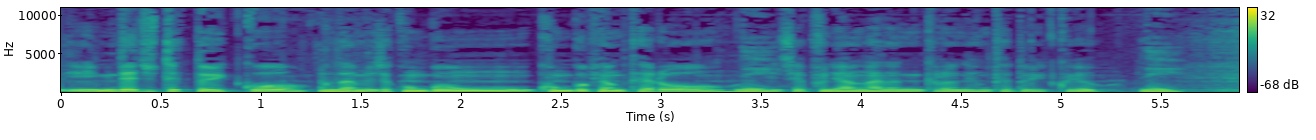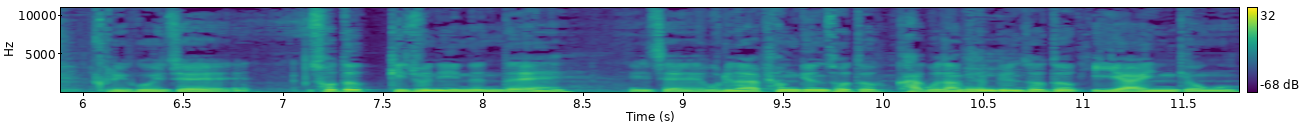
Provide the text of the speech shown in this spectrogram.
임대주택도 있고 그다음에 이제 공공 공급 형태로 네. 이제 분양하는 그런 형태도 있고요. 네. 그리고 이제 소득 기준이 있는데 이제 우리나라 평균 소득 가구당 네. 평균 소득 이하인 경우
